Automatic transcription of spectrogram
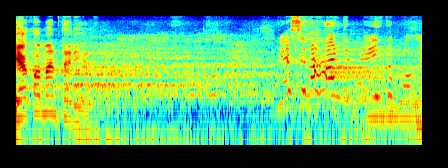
Є коментарі? Если нога не приедет, то можно.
